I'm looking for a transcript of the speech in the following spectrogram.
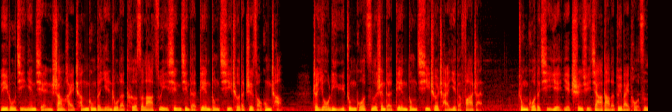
例如，几年前上海成功的引入了特斯拉最先进的电动汽车的制造工厂，这有利于中国自身的电动汽车产业的发展。中国的企业也持续加大了对外投资。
